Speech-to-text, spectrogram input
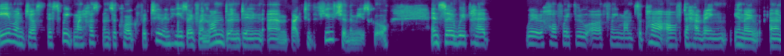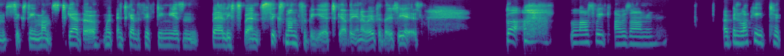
even just this week, my husband's a choreographer too, and he's over in London doing um, Back to the Future, the musical. And so we've had we're halfway through our three months apart after having you know um, 16 months together we've been together 15 years and barely spent six months of a year together you know over those years. But last week i was on um, i've been lucky to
